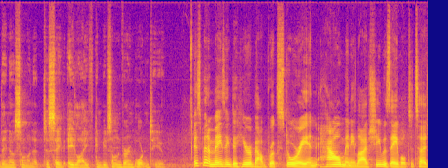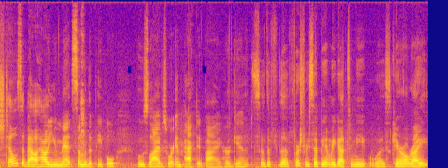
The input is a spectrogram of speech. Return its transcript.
they know someone that to save a life can be someone very important to you. It's been amazing to hear about Brooke's story and how many lives she was able to touch. Tell us about how you met some of the people whose lives were impacted by her gift. Yeah, so the, the first recipient we got to meet was Carol Wright.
